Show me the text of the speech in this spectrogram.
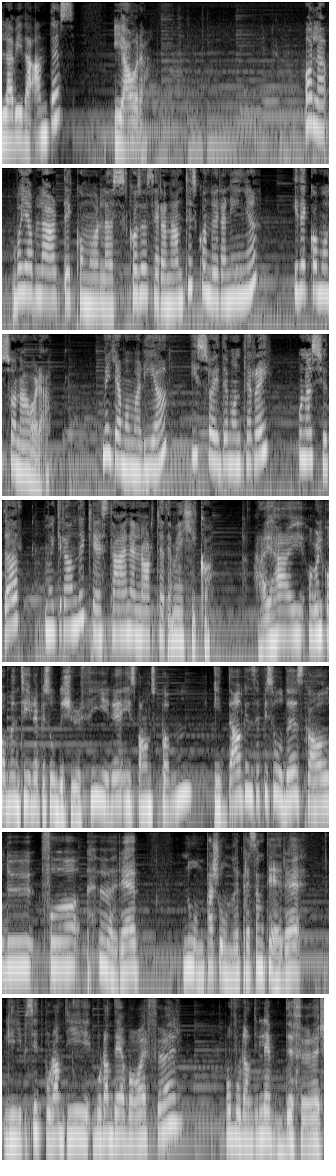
La vida antes y ahora. Hola, voy a hablar de cómo las cosas eran antes cuando era niña y de cómo son ahora. Me llamo María y soy de Monterrey, una ciudad muy grande que está en el norte de México. Hei, hei, og velkommen til episode 24 i Spanskpodden. I dagens episode skal du få høre noen personer presentere livet sitt, hvordan, de, hvordan det var før, og hvordan de levde før.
